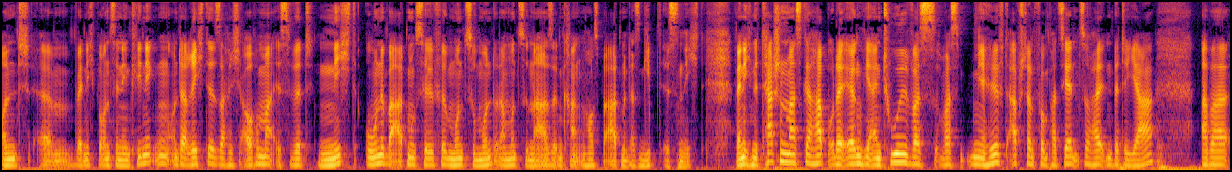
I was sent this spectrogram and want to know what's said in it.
Und ähm, wenn ich bei uns in den Kliniken unterrichte, sage ich auch immer, es wird nicht ohne Beatmungshilfe Mund zu Mund oder Mund zu Nase im Krankenhaus beatmet. Das gibt es nicht. Wenn ich eine Taschenmaske habe oder irgendwie ein Tool, was, was mir hilft, Abstand vom Patienten zu halten, bitte ja. Aber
